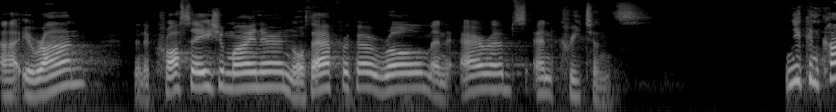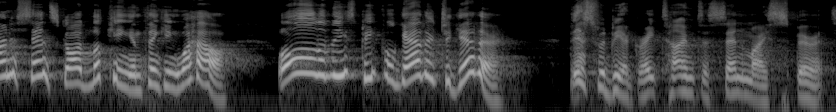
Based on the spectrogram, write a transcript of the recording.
uh, Iran, then across Asia Minor, North Africa, Rome, and Arabs and Cretans. And you can kind of sense God looking and thinking, wow, all of these people gathered together. This would be a great time to send my spirit.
